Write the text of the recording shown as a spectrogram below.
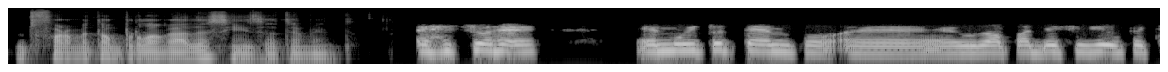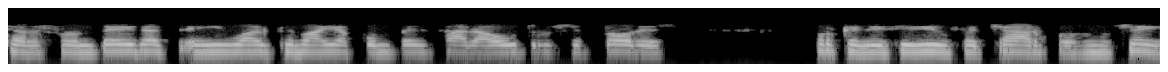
De forma tan prolongada, sim, exactamente. Eso é, é moito tempo. Eh, Europa decidiu fechar as fronteiras e igual que vai a compensar a outros sectores porque decidiu fechar, pois non sei,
